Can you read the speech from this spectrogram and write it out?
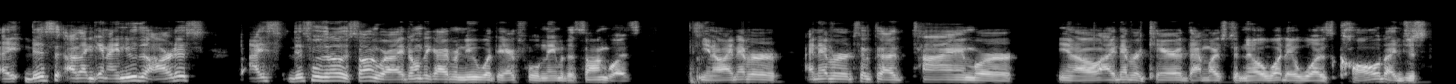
I this I like, and I knew the artist. I this was another song where I don't think I ever knew what the actual name of the song was. You know, I never I never took the time or you know I never cared that much to know what it was called. I just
